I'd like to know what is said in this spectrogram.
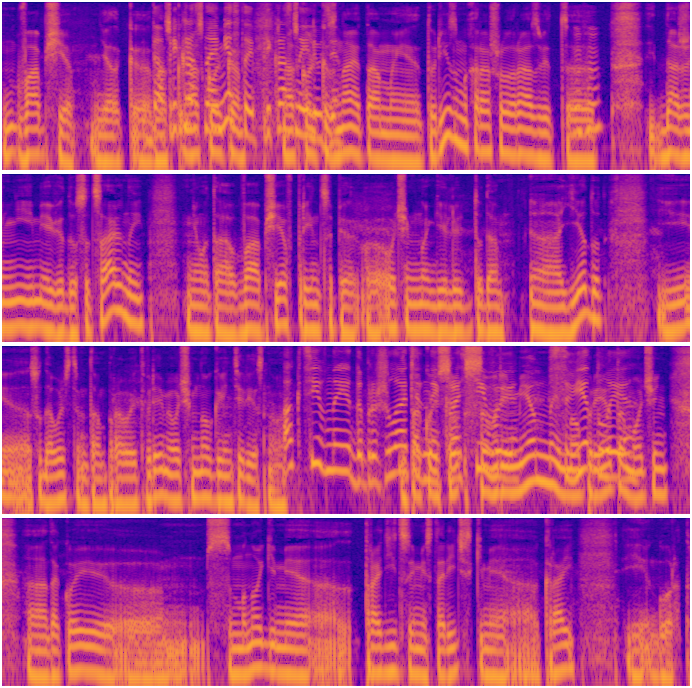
М, вообще. Я, э, Да, наск- прекрасное насколько- место и прекрасные Насколько люди. знаю, там и туризм хорошо развит, и даже не имея в виду социальный, вот, а вообще, в принципе, очень многие люди туда едут и э, с удовольствием там проводят время. Очень много интересного. Активные, доброжелательные, такой красивые, современный, но при светлые. этом очень э, такой э, с многими э, традициями историческими э, край и город.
